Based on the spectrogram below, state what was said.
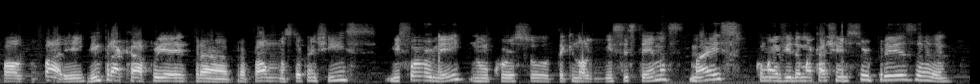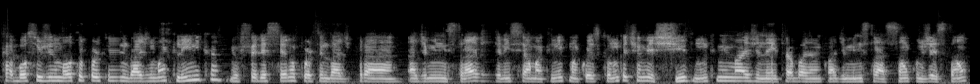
Paulo, parei. Vim para cá, para Palmas, Tocantins. Me formei no curso Tecnólogo em Sistemas, mas como a vida é uma caixinha de surpresa, acabou surgindo uma outra oportunidade numa clínica, me ofereceram oportunidade para administrar, gerenciar uma clínica, uma coisa que eu nunca tinha mexido, nunca me imaginei trabalhando com administração, com gestão.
